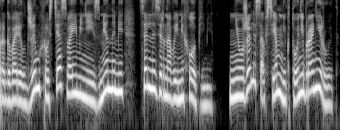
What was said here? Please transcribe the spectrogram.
проговорил Джим, хрустя своими неизменными цельнозерновыми хлопьями. «Неужели совсем никто не бронирует?»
